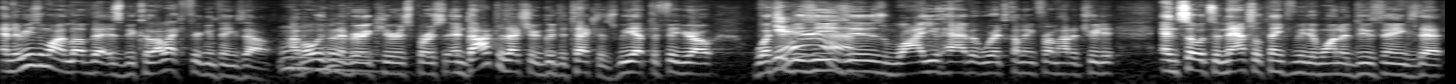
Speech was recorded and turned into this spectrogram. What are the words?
And the reason why I love that is because I like figuring things out. I've always been a Mm. very curious person. And doctors actually are good detectives. We have to figure out what your disease is, why you have it, where it's coming from, how to treat it. And so it's a natural thing for me to want to do things that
